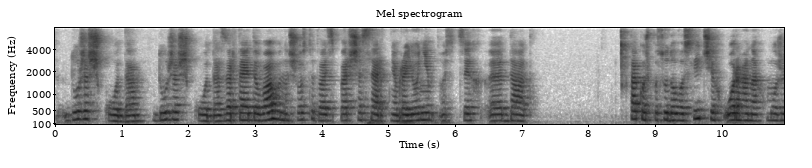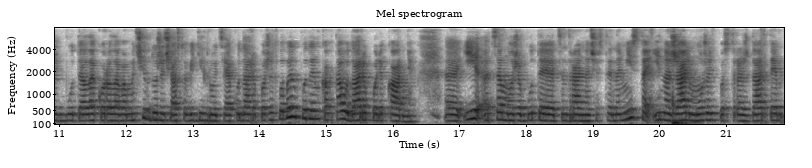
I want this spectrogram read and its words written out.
Дуже шкода, дуже шкода. Звертайте увагу на 6-21 серпня в районі ось цих дат. Також по судово-слідчих органах можуть бути, але королева мечів дуже часто відігрується як удари по житлових будинках та удари по лікарнях. Е, І це може бути центральна частина міста, і, на жаль, можуть постраждати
